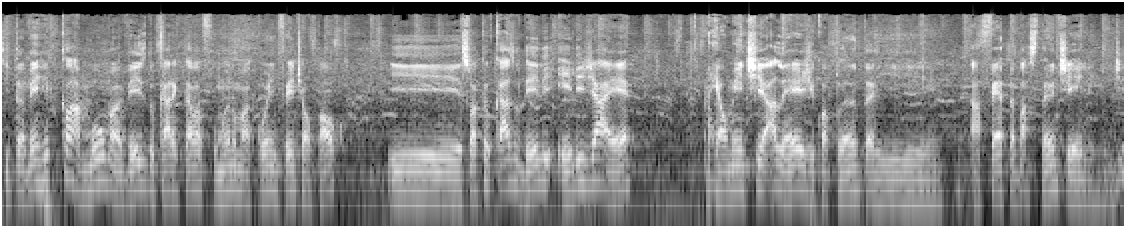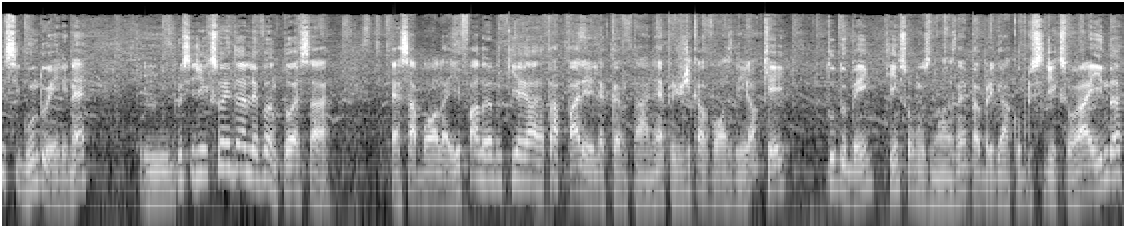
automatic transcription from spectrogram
que também reclamou uma vez do cara que tava fumando maconha em frente ao palco. E só que o caso dele, ele já é realmente alérgico à planta e afeta bastante ele, de segundo ele, né? E Bruce Dixon ainda levantou essa essa bola aí falando que atrapalha ele a cantar, né? Prejudica a voz dele. OK, tudo bem. Quem somos nós, né, para brigar com o Bruce Dixon? Ainda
